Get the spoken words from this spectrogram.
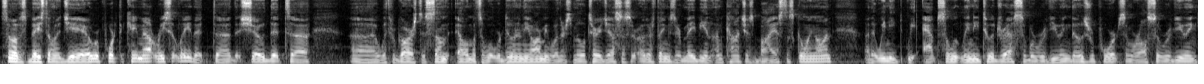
Some of it's based on a GAO report that came out recently that, uh, that showed that uh, with regards to some elements of what we're doing in the Army, whether it's military justice or other things, there may be an unconscious bias that's going on uh, that we need, we absolutely need to address. So we're reviewing those reports, and we're also reviewing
